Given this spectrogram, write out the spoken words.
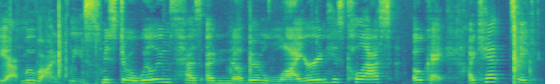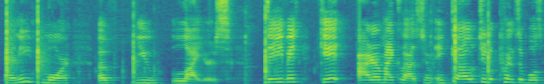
yeah, move on, please. Mr. Williams has another liar in his class. Okay, I can't take any more of you liars. David, get out of my classroom and go to the principal's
